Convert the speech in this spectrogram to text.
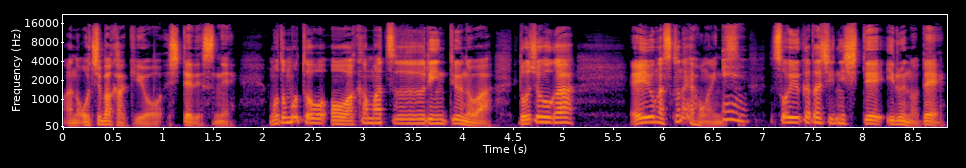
あの落ち葉かきをしてですねもともと赤松林っていうのは土壌が栄養が少ない方がいいんです、ええ、そういう形にしているので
